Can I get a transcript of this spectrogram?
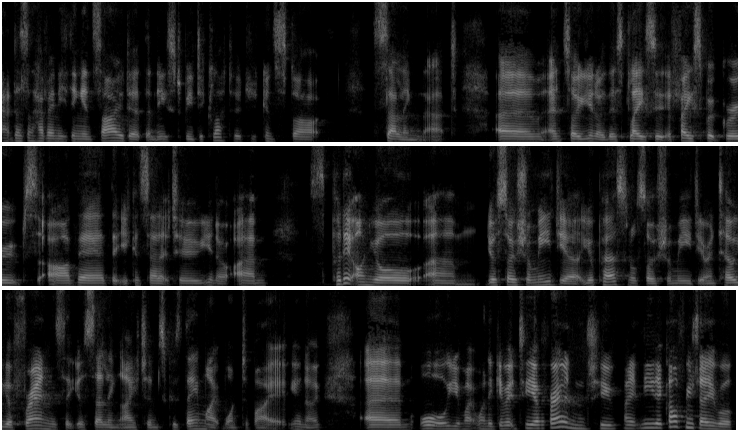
uh, doesn't have anything inside it that needs to be decluttered, you can start selling that. Um, and so you know, there's places, Facebook groups are there that you can sell it to. You know, um, put it on your um, your social media, your personal social media, and tell your friends that you're selling items because they might want to buy it, you know, um, or you might want to give it to your friend who might need a coffee table.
